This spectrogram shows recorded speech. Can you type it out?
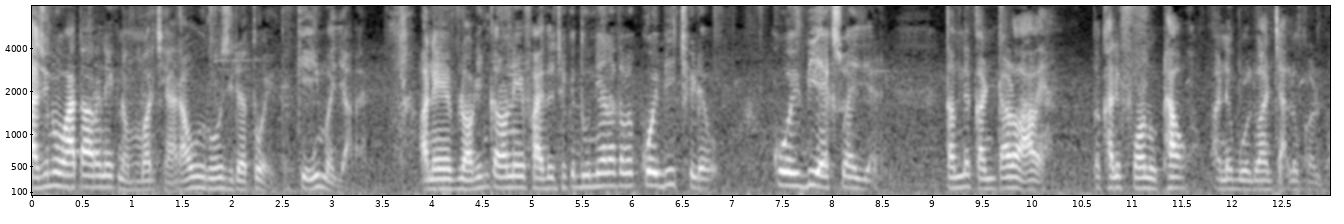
આજનું વાતાવરણ એક નંબર છે. યાર, આવું રોજ રહેતો હોય તો કેવી મજા આવે. અને વ્લોગિંગ કરવાનો એ ફાયદો છે કે દુનિયાના તમે કોઈ બી છેડે કોઈ બી એક્સ વાય ઝેડ તમને કંટાળો આવે, તો ખાલી ફોન ઉઠાવો અને બોલવાનું ચાલુ કરી દો.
